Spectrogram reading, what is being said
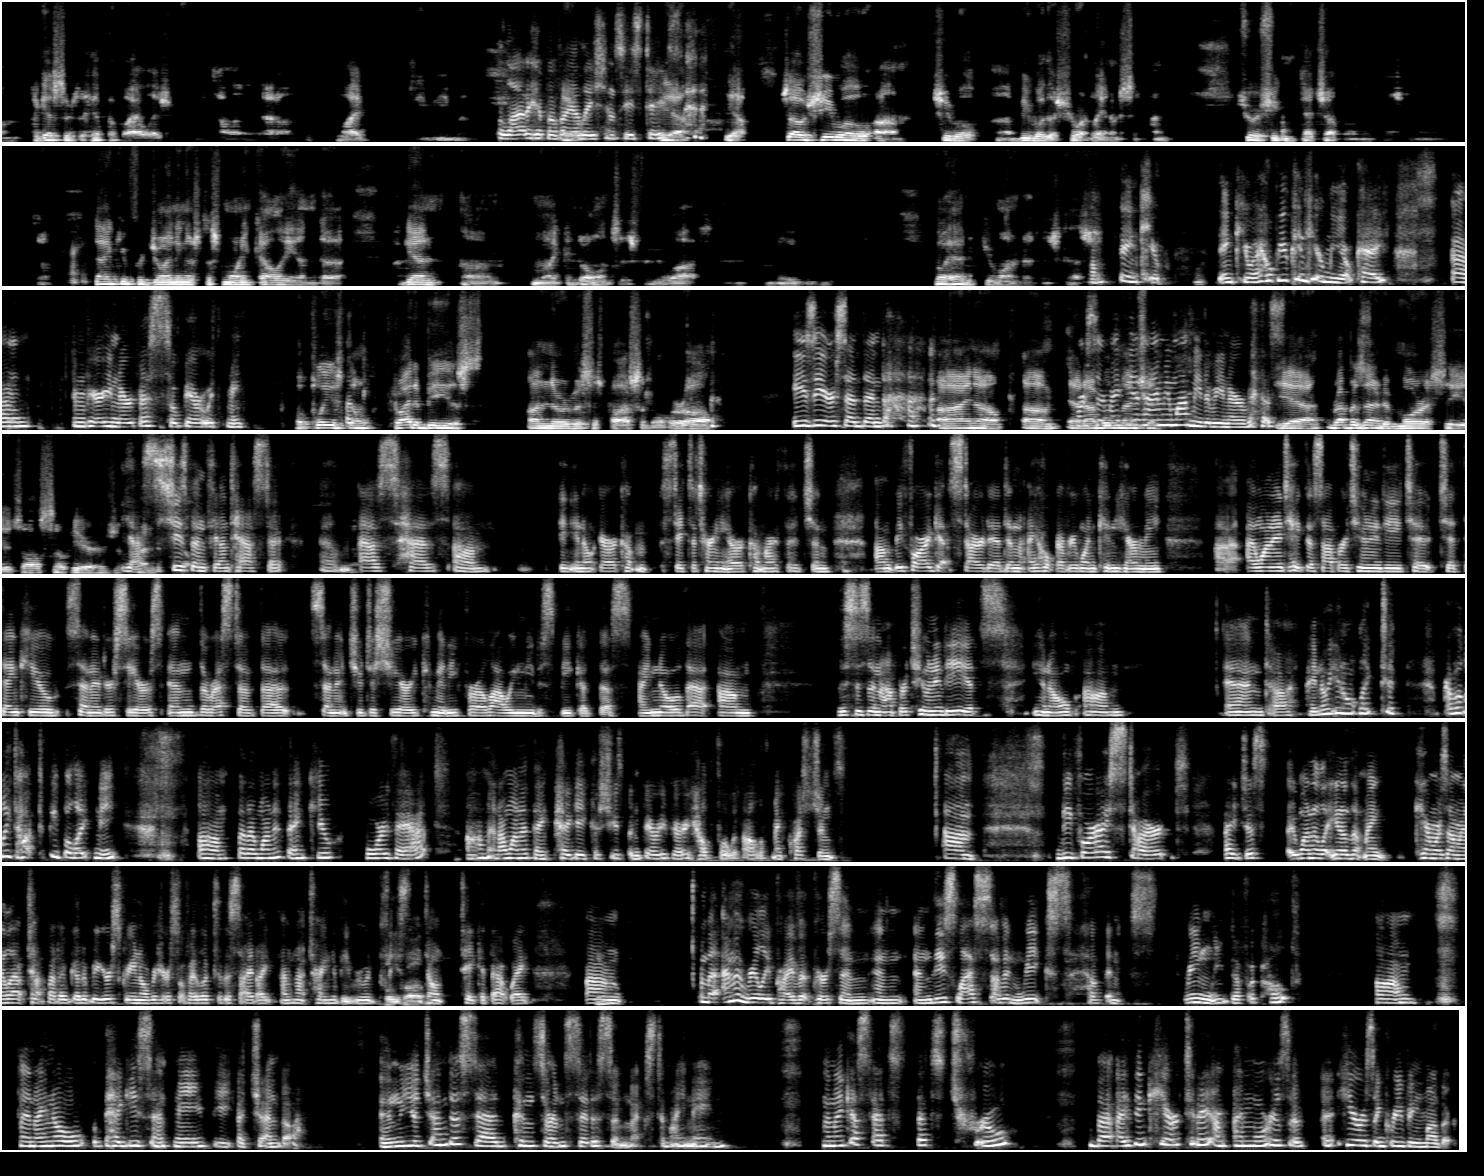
Um, I guess there's a HIPAA violation for me telling that on live TV. But a lot of HIPAA violations these days. Yeah, yeah. So she will um, she will uh, be with us shortly, and I'm, I'm sure she can catch up on your so thank you for joining us this morning, Kelly. And uh, again, um, my condolences for your loss. Go ahead if you wanted to discuss. Um, thank you. Thank you. I hope you can hear me okay. Um, I'm very nervous, so bear with me. Well, please don't try to be as unnervous as possible. We're all easier said than done. I know. Um, of course, there might be a time you want me to be nervous. Yeah, Representative Morrissey is also here. yes, she's been fantastic, um, yeah. as has um, you know Erica, State's Attorney Erica Marthage. And um, before I get started, and I hope everyone can hear me. I want to take this opportunity to, to thank you, Senator Sears, and the rest of the Senate Judiciary Committee for allowing me to speak at this. I know that um, this is an opportunity. It's, you know, um, and uh, I know you don't like to probably talk to people like me, um, but I want to thank you for that. Um, and I want to thank Peggy because she's been very, very helpful with all of my questions. Um, before I start, I just I want to let you know that my camera's on my laptop, but I've got a bigger screen over here. So if I look to the side, I, am not trying to be rude. Please no don't take it that way. Um, but I'm a really private person, and and these last seven weeks have been extremely difficult. Um, and I know Peggy sent me the agenda, and the agenda said "concerned citizen" next to my name, and I guess that's that's true. But I think here today, I'm, I'm more as a uh, here as a grieving mother.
